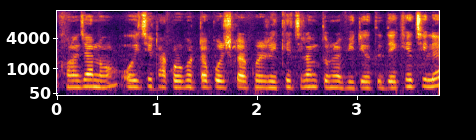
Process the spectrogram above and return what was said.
এখনও জানো, ওই যে ঠাকুর ঘরটা পরিষ্কার করে রেখেছিলাম, তোমরা ভিডিওতে দেখেছিলে।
